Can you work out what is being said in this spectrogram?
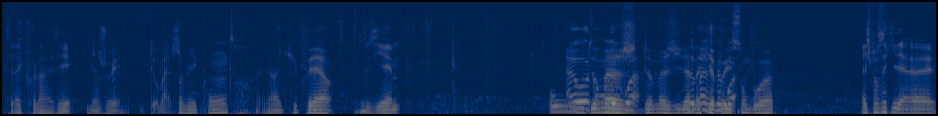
C'est là qu'il faut l'arrêter. Bien joué. Dommage. Premier contre, il récupère. Deuxième. Ouh, Ah oh non, dommage, bois. dommage, qui a pas eu son bois. Et je pensais qu'il a, euh,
